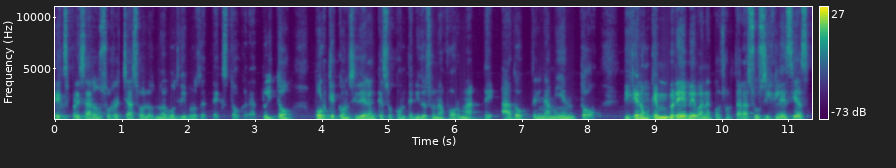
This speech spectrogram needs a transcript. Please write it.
expresaron su rechazo a los nuevos libros de texto gratuito porque consideran que su contenido es una forma de adoctrinamiento. Dijeron que en breve van a consultar a sus iglesias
